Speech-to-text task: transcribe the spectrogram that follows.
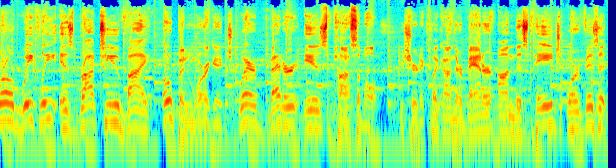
World Weekly is brought to you by Open Mortgage, where better is possible. Be sure to click on their banner on this page or visit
